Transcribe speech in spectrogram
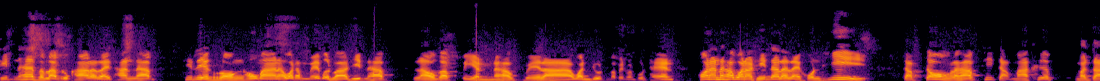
ทิตย์นะฮะสำหรับลูกค้าหลาย ๆ ท่านนะครับ ที่เรียกร้องเข้ามานะว่าทำไมไม่เปิดวันอาทิตย์นะครับ เราก็เปลี่ยนนะครับ เวลาวันหยุดมาเป็นวันพุธแทน เพราะนั้นนะครับ วันอาทิตย์นะหลาย ๆ คนที่ จับจ้องนะครับ ที่จะมาเคลือบมันจะ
